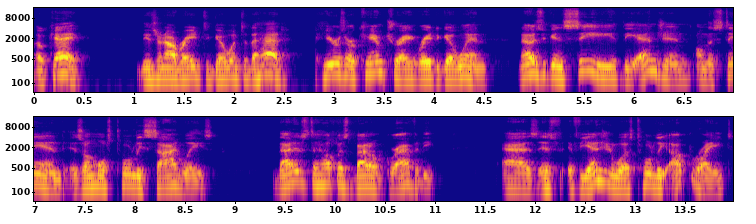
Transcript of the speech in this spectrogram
Okay, these are now ready to go into the head. Here's our cam tray ready to go in. Now, as you can see, the engine on the stand is almost totally sideways. That is to help us battle gravity. As if, if the engine was totally upright,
